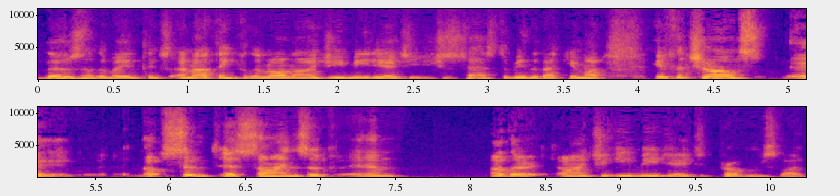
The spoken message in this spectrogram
those are the main things. And I think for the non-IG mediated, it just has to be in the back of your mind. If the child's uh, got sim- uh, signs of um, other IgE mediated problems, like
